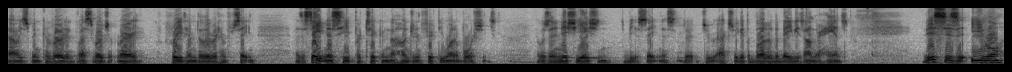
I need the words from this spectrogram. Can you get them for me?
now he's been converted. Blessed Virgin Mary freed him, delivered him from Satan. As a Satanist, he partook in 151 abortions. It was an initiation to be a Satanist, to, to actually get the blood of the babies on their hands. This is evil,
